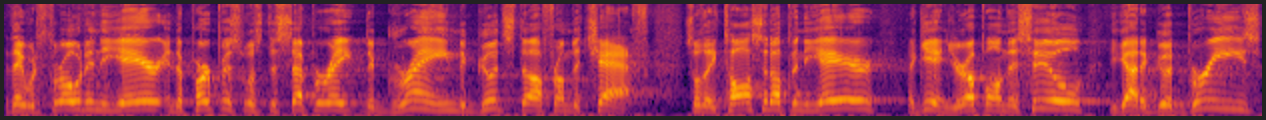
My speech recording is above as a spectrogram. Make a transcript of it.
they would throw it in the air, and the purpose was to separate the grain, the good stuff, from the chaff. So they toss it up in the air. Again, you're up on this hill, you got a good breeze.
